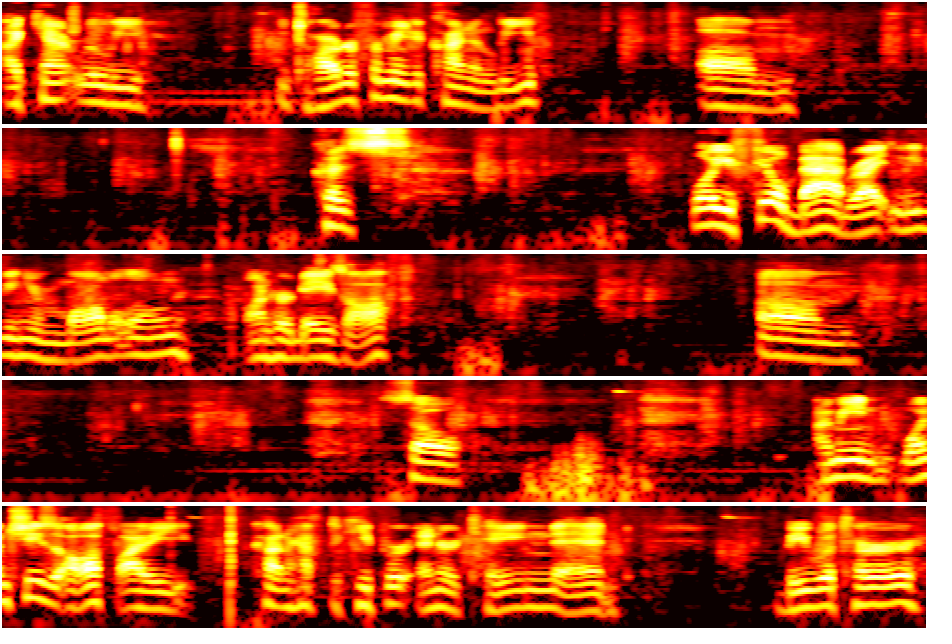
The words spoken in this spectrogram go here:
I can't really. It's harder for me to kind of leave, um, because, well, you feel bad, right, leaving your mom alone on her days off. Um. So, I mean, when she's off, I kind of have to keep her entertained and be with her.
